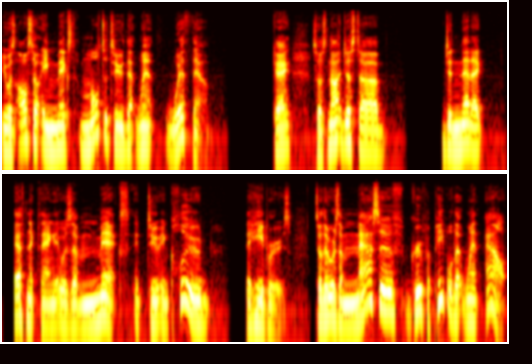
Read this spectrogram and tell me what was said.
It was also a mixed multitude that went with them. Okay, so it's not just a genetic ethnic thing, it was a mix to include the Hebrews. So there was a massive group of people that went out,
